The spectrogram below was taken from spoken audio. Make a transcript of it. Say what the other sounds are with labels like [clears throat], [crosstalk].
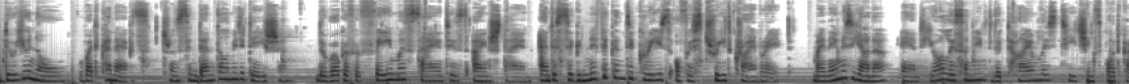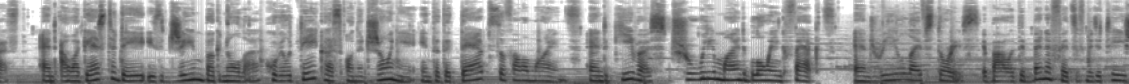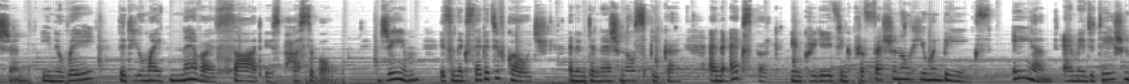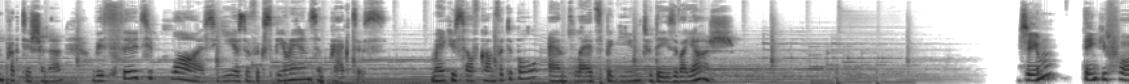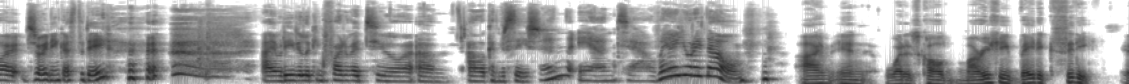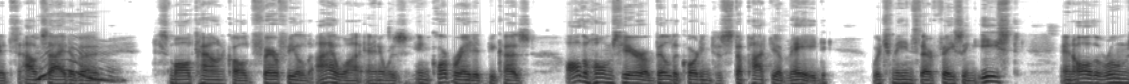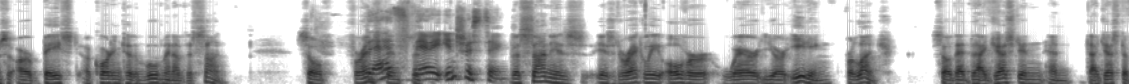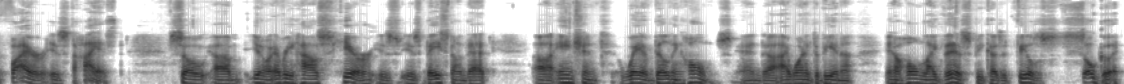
Do you know what connects transcendental meditation, the work of a famous scientist Einstein, and a significant decrease of a street crime rate? My name is Yana, and you're listening to the Timeless Teachings podcast. And our guest today is Jim Bagnola, who will take us on a journey into the depths of our minds and give us truly mind blowing facts and real life stories about the benefits of meditation in a way that you might never thought is possible. Jim is an executive coach, an international speaker, an expert in creating professional human beings, and a meditation practitioner with 30 plus years of experience and practice. Make yourself comfortable and let's begin today's voyage. Jim, thank you for joining us today. [laughs] I'm really looking forward to um, our conversation. And uh, where are you right now? [laughs] I'm in what is called Maharishi Vedic City. It's outside mm. of a hmm. small town called Fairfield, Iowa, and it was incorporated because all the homes here are built according to Sthapatya Ved, which means they're facing east, and all the rooms are based according to the movement of the sun. So for instance, that's the, very interesting. The sun is is directly over where you're eating for lunch, so that digestion and digestive fire is the highest. So um, you know every house here is is based on that uh, ancient way of building homes, and uh, I wanted to be in a in a home like this because it feels so good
